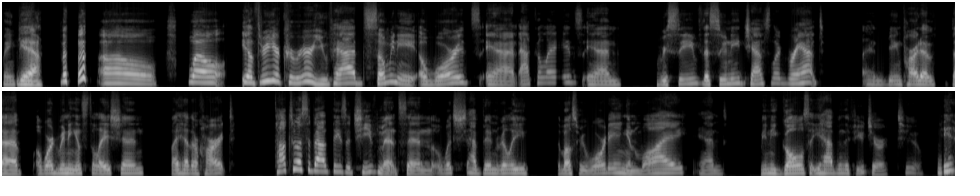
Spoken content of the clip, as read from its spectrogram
Thank you. Yeah. Oh, well, you know, through your career, you've had so many awards and accolades and received the SUNY Chancellor Grant and being part of the award winning installation by Heather Hart. Talk to us about these achievements and which have been really the most rewarding and why, and any goals that you have in the future, too. Yeah.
